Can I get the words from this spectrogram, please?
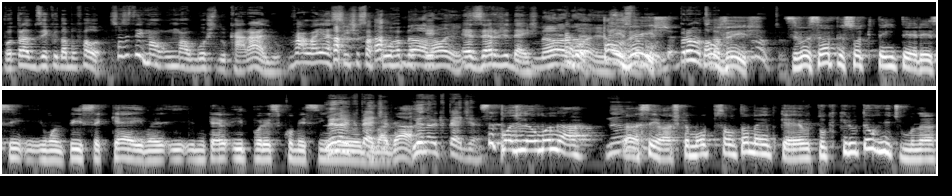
Vou traduzir o que o Dabu falou. Se você tem mal- um mau gosto do caralho, vai lá e assiste essa porra, Não, porque não é isso. é 0 de 10. Não, Acabou. não é. É Talvez. Pronto, talvez. Dabu, pronto. Se você é uma pessoa que tem interesse em One Piece, você quer e e não quer ir por esse comecinho Lê na Wikipédia. devagar, Lê na Wikipédia. você pode ler o mangá. Não. Assim, eu acho que é uma opção também, porque é tu que cria o teu ritmo, né?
